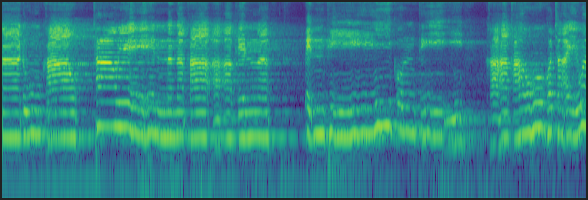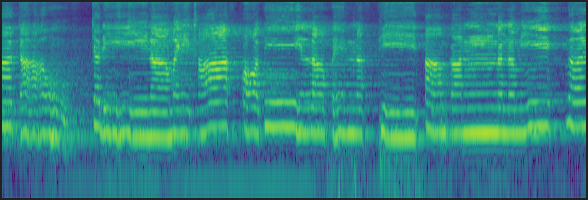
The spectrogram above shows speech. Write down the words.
นาดูข่าวเช้าเย็นนานคาเข็นเป็นผีคนที่ข้าเขาเขาใจว่าเจ้า จะดีนาไม่ช้าก็ตีละเป็นผีตามกันนันมีเงิน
